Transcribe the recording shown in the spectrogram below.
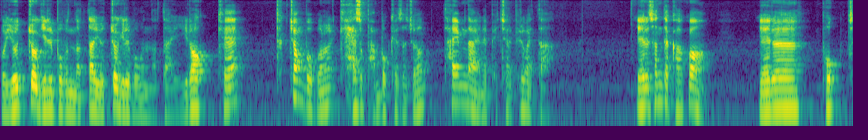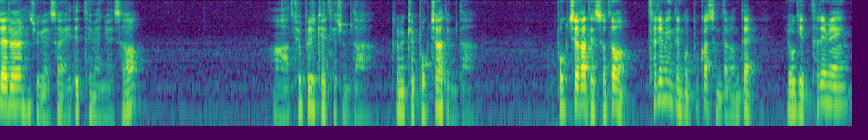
뭐 요쪽 일부분 넣었다 요쪽 일부분 넣었다 이렇게 특정 부분을 계속 반복해서 좀 타임라인에 배치할 필요가 있다. 얘를 선택하고 얘를 복제를 해주기 위해서 에디트 메뉴에서 아, 듀플리케이트 해줍니다. 그럼 이렇게 복제가 됩니다. 복제가 됐어도 트리밍 된 건 똑같습니다. 그런데 여기 트리밍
